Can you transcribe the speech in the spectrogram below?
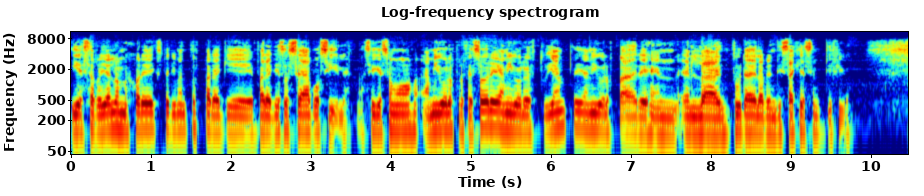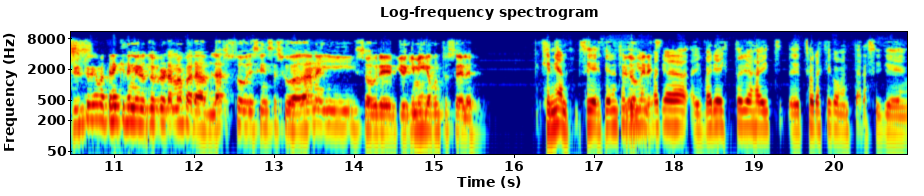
y desarrollar los mejores experimentos para que, para que eso sea posible. Así que somos amigos de los profesores, amigos de los estudiantes, amigos de los padres en, en la aventura del aprendizaje científico. Yo creo que vamos a tener que tener otro programa para hablar sobre ciencia ciudadana y sobre bioquímica.cl. Genial, sí, es bien entretenido. Hay varias, hay varias historias ahí hechas que comentar, así que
